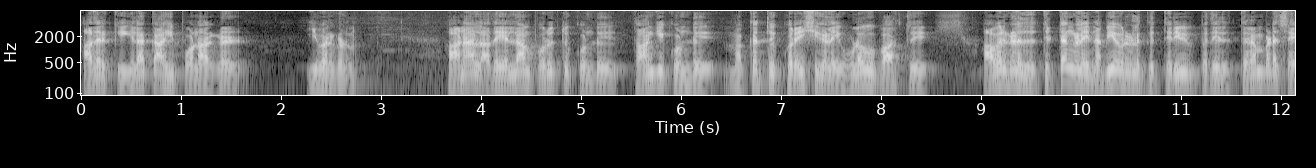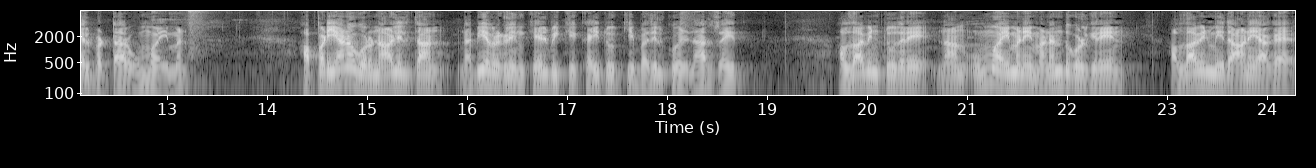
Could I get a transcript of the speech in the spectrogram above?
அதற்கு இலக்காகி போனார்கள் இவர்களும். ஆனால் அதையெல்லாம் பொறுத்து கொண்டு தாங்கிக் கொண்டு மக்கத்து குறைஷிகளை உளவு பார்த்து அவர்களது திட்டங்களை நபியவர்களுக்கு தெரிவிப்பதில் திறம்பட செயல்பட்டார் உம்மு ஐமன். அப்படியான ஒரு நாளில்தான் நபியவர்களின் கேள்விக்கு கைதூக்கி பதில் கூறினார் ஜெயித். அல்லாவின் தூதரே நான் உம் ஐமனை மணந்து கொள்கிறேன். அல்லாவின் மீது ஆணையாக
